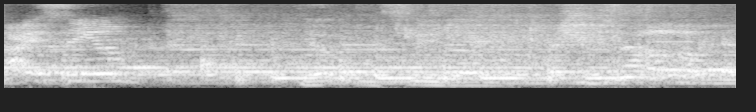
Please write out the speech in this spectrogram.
I see him. Yep, let's see them.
